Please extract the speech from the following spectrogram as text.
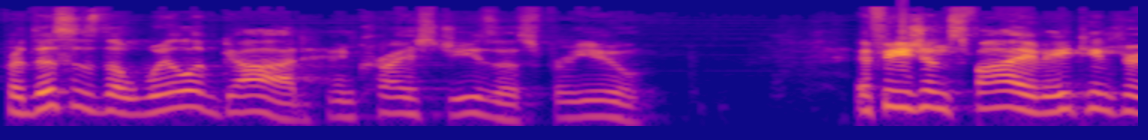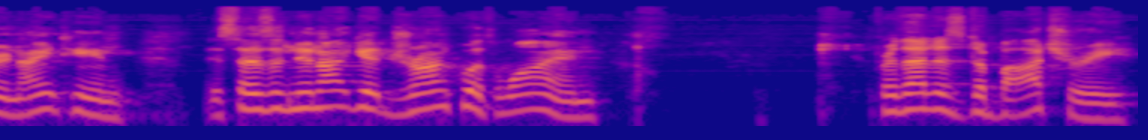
for this is the will of God in Christ Jesus for you. Ephesians 5 18 through 19, it says, And do not get drunk with wine, for that is debauchery,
